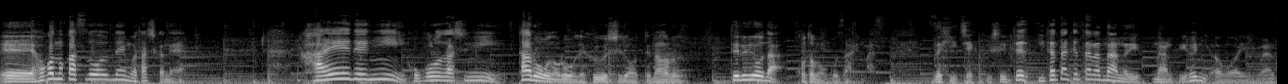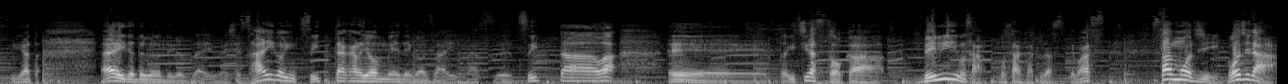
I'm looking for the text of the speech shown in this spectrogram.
えー、他の活動ネームは確かね、楓に、志に、太郎の郎で楓志郎って名乗るってるようなこともございます。ぜひチェックしていただけたらな、なんていうふうに思いますよ、と。はい、というところでございまして、最後にツイッターから4名でございます。ツイッターは、えー、っと、1月10日、ベビームさんご参加くださってます。3文字、ゴジラ。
